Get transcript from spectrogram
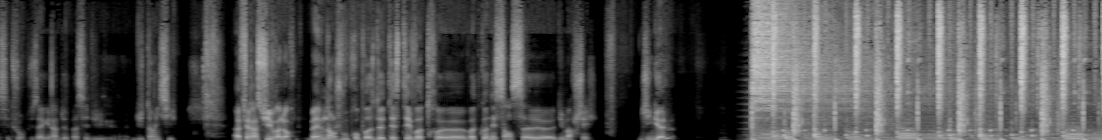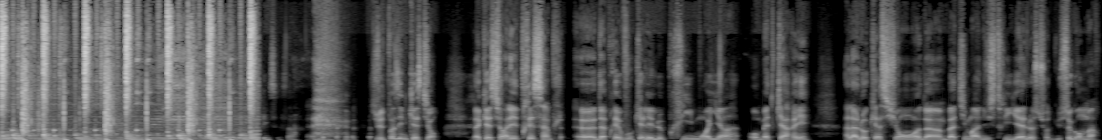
c'est toujours plus agréable de passer du, temps ici. Affaire à suivre alors. Maintenant, je vous propose de tester votre, votre connaissance du marché. Jingle. Je vais te poser une question. La question, elle est très simple. Euh, d'après vous, quel est le prix moyen au mètre carré à la location d'un bâtiment industriel sur du seconde main?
